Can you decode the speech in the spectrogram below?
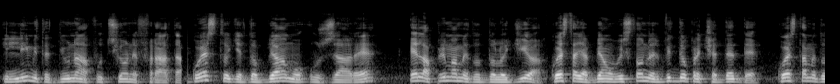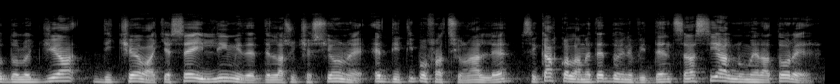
il limite di una funzione frata. Questo che dobbiamo usare è la prima metodologia, questa abbiamo visto nel video precedente. Questa metodologia diceva che se il limite della successione è di tipo frazionale, si calcola mettendo in evidenza sia al numeratore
